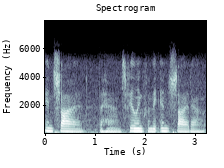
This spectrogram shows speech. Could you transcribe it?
inside the hands, feeling from the inside out.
